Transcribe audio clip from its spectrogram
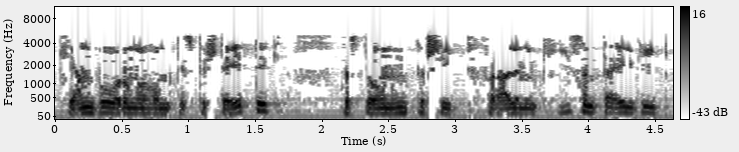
Kernbohrungen haben das bestätigt, dass da einen Unterschied vor allem im Kiesanteil gibt.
